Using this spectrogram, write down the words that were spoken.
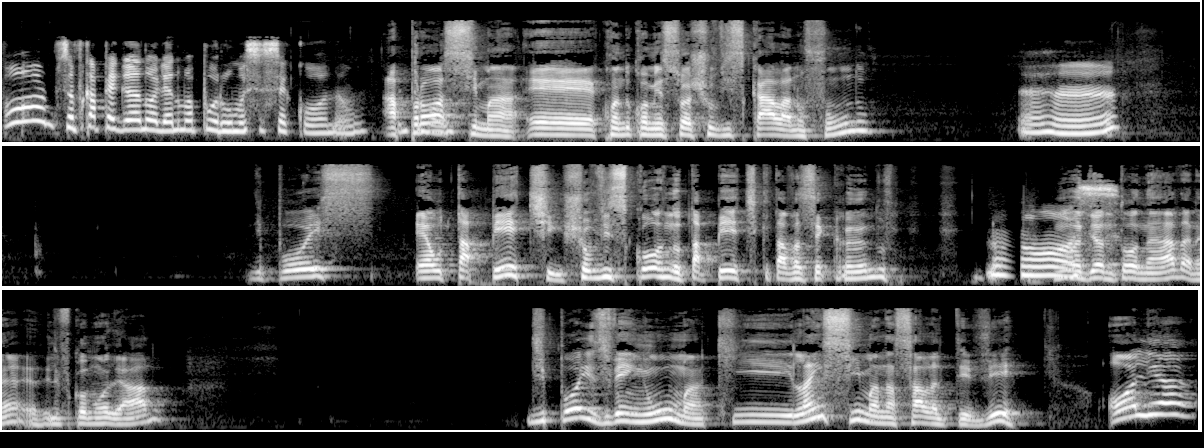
Pô, não precisa ficar pegando, olhando uma por uma se secou, não. A próxima é quando começou a chuviscar lá no fundo. Aham. Depois é o tapete, chuviscou no tapete que estava secando. Não Nossa. adiantou nada, né? Ele ficou molhado. Depois vem uma que lá em cima na sala de TV, olha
